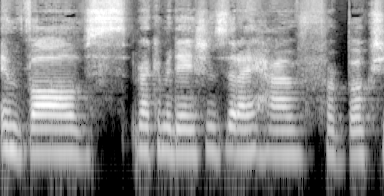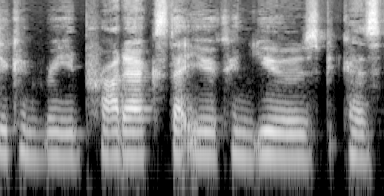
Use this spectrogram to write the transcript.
involves recommendations that I have for books you can read, products that you can use, because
